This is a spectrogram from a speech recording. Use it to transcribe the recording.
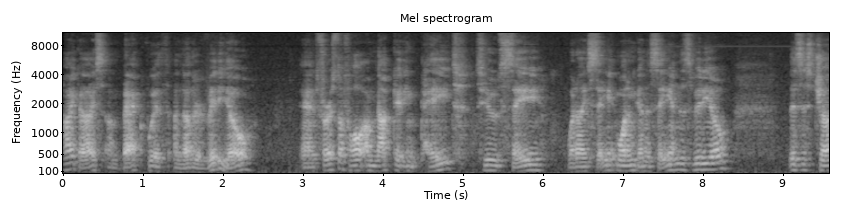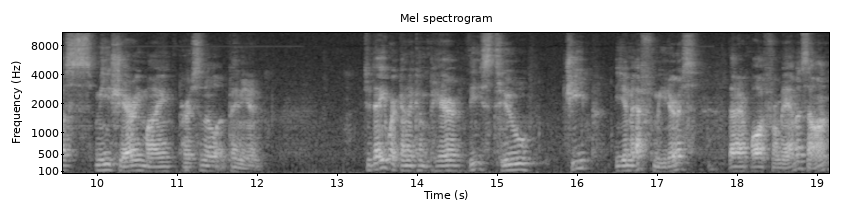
Hi guys, I'm back with another video and first of all I'm not getting paid to say what I say what I'm gonna say in this video. This is just me sharing my personal opinion. Today we're gonna compare these two cheap EMF meters that I bought from Amazon.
